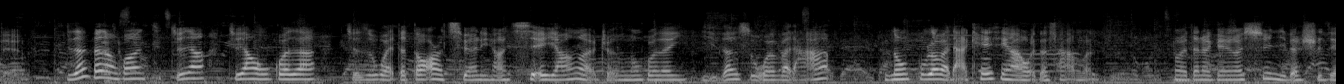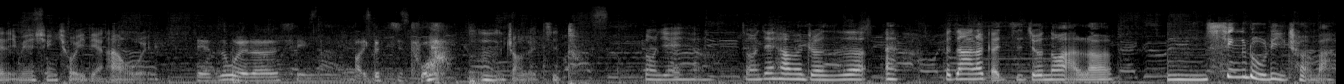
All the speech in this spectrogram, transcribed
对，其实搿辰光就像就像我觉着，就是会得到二次元里向去一样的，就是侬觉着现实社会勿大，侬过了勿大开心啊或者啥么子，会得辣盖个虚拟的世界里面寻求一点安慰。也是为了寻找一个寄托。嗯，找个寄托。总结一下，总结一下嘛，就是，哎，反正阿拉搿期就拿阿拉，嗯，心路历程吧。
